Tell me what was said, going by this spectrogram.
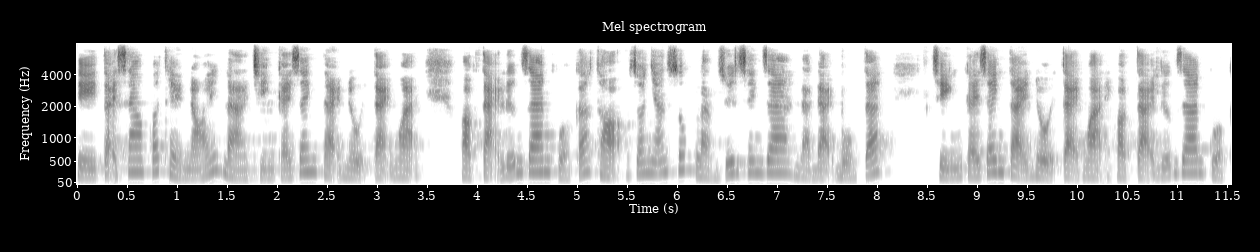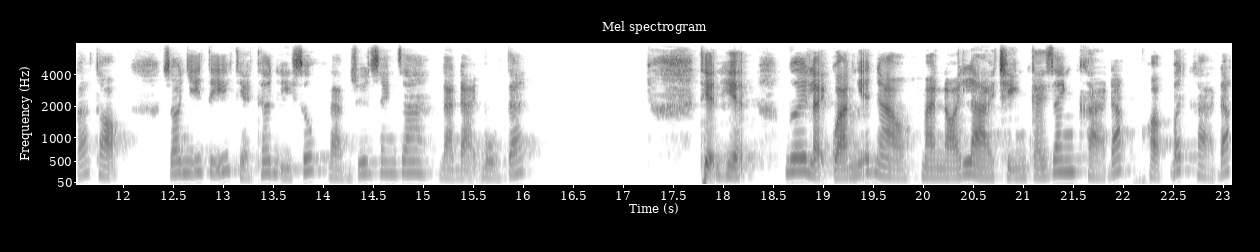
thì tại sao có thể nói là chính cái danh tại nội tại ngoại hoặc tại lưỡng gian của các thọ do nhãn xúc làm duyên sanh ra là Đại Bồ Tát, chính cái danh tại nội tại ngoại hoặc tại lưỡng gian của các thọ do nhĩ tĩ thể thân ý xúc làm duyên sanh ra là đại bồ tát? Thiện hiện ngươi lại quán nghĩa nào mà nói là chính cái danh khả đắc hoặc bất khả đắc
